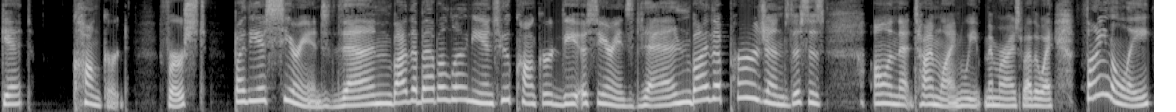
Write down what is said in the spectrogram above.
get conquered. First, by the Assyrians, then by the Babylonians who conquered the Assyrians, then by the Persians. This is all in that timeline we memorized, by the way. Finally,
